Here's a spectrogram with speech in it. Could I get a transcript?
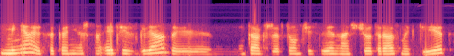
меняются, конечно, эти взгляды, также в том числе насчет разных диет –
